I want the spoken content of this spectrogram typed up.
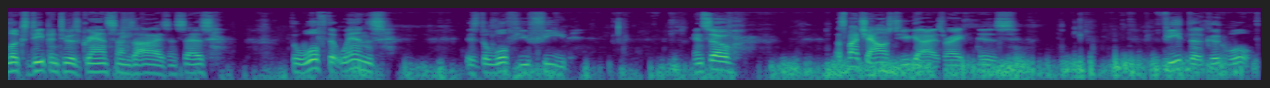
looks deep into his grandson's eyes and says, The wolf that wins is the wolf you feed. And so that's my challenge to you guys, right? Is feed the good wolf.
